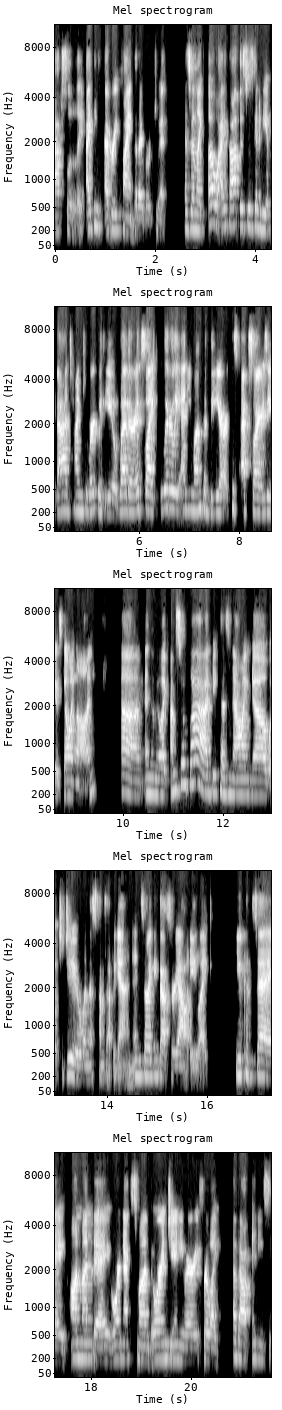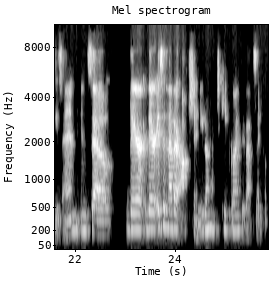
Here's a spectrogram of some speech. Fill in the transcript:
Absolutely. I think every client that I worked with has been like, oh, I thought this was going to be a bad time to work with you, whether it's like literally any month of the year because X, Y, or Z is going on. Um, and then they're like, I'm so glad because now I know what to do when this comes up again. And so I think that's the reality. Like you can say on Monday or next month or in January for like about any season. And so there there is another option. You don't have to keep going through that cycle.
